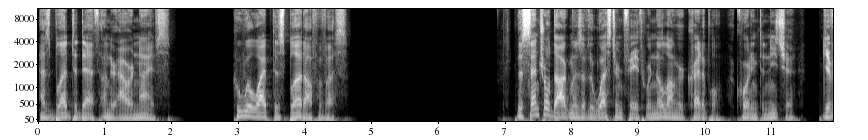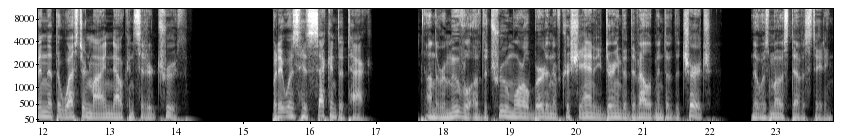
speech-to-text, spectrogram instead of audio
has bled to death under our knives. Who will wipe this blood off of us? The central dogmas of the Western faith were no longer credible, according to Nietzsche, given that the Western mind now considered truth. But it was his second attack on the removal of the true moral burden of Christianity during the development of the Church that was most devastating.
